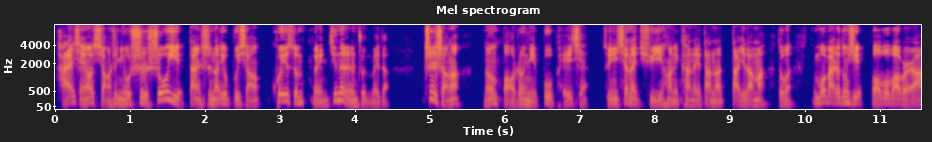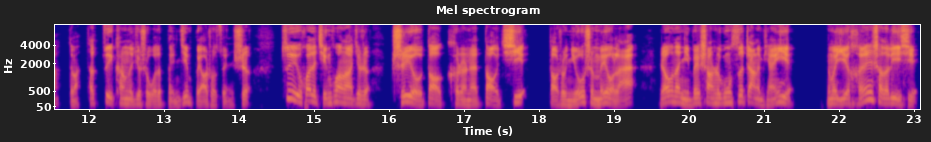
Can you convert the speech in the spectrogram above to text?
还想要享受牛市收益，但是呢又不想亏损本金的人准备的，至少呢能保证你不赔钱。所以你现在去银行里看那些大那大爷大妈都问我买这东西保不保本啊，对吧？他最看重的就是我的本金不要受损失。最坏的情况呢就是持有到可转债到期，到时候牛市没有来，然后呢你被上市公司占了便宜，那么以很少的利息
